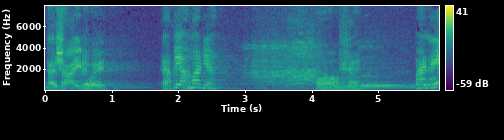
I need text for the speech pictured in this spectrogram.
Nah, eh, saya dewe. Rapi amatnya. Oh, sudah. Mana?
